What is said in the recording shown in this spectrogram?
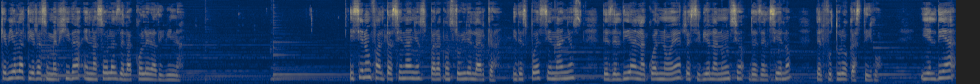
que vio la tierra sumergida en las olas de la cólera divina. Hicieron falta cien años para construir el arca, y después cien años desde el día en la cual Noé recibió el anuncio desde el cielo del futuro castigo, y el día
